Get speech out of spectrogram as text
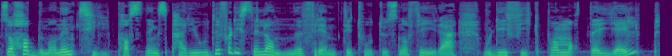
Så hadde man en tilpasningsperiode for disse landene frem til 2004, hvor de fikk på en måte hjelp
